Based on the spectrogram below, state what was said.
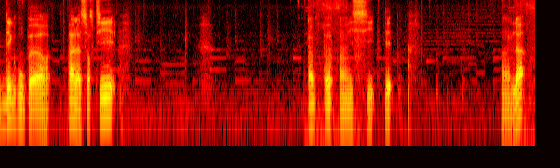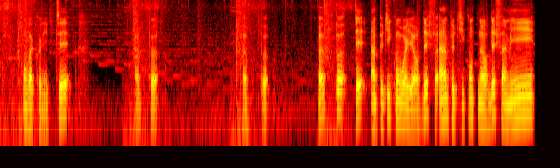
des groupeurs à la sortie. Hop, un ici et un là. On va connecter. Hop. Hop. Hop, et un petit convoyeur, des un petit conteneur des familles.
